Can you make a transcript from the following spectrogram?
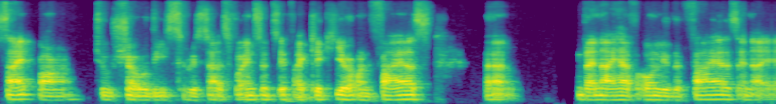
sidebar to show these results. For instance, if I click here on files, uh, then I have only the files and I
